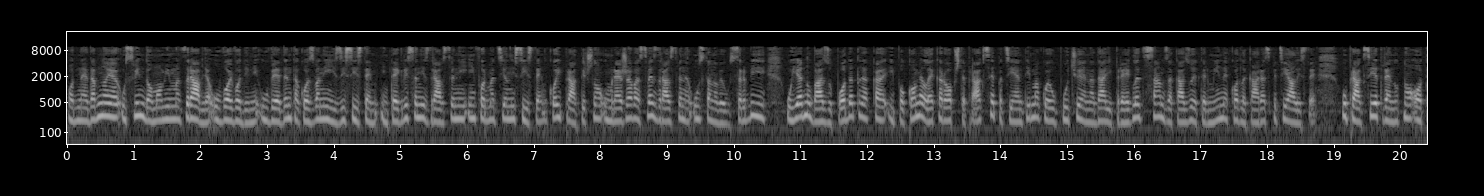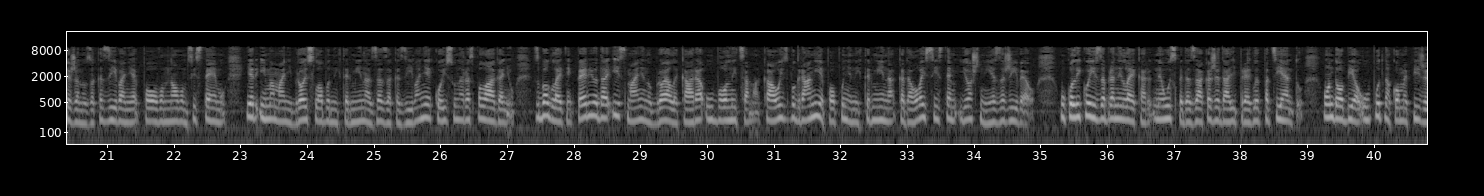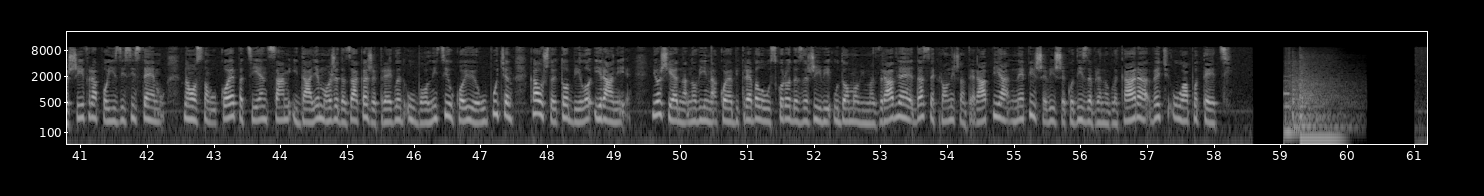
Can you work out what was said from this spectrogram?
Odnedavno je u svim domovima zdravlja u Vojvodini uveden takozvani EASY sistem, integrisani zdravstveni informacioni sistem koji praktično umrežava sve zdravstvene ustanove u Srbiji u jednu bazu podataka i po kome lekar opšte prakse pacijentima koje upućuje na dalji pregled sam zakazuje termine kod lekara specijaliste. U praksi je trenutno otežano zakazivanje po ovom novom sistemu jer ima manji broj slobodnih termina za zakazivanje koji su na raspolaganju zbog letnjeg perioda i smanjenog broja lekara lekara u bolnicama, kao i zbog ranije popunjenih termina kada ovaj sistem još nije zaživeo. Ukoliko izabrani lekar ne uspe da zakaže dalji pregled pacijentu, on dobija uput na kome piše šifra po izi sistemu, na osnovu koje pacijent sam i dalje može da zakaže pregled u bolnici u koju je upućen, kao što je to bilo i ranije. Još jedna novina koja bi trebalo uskoro da zaživi u domovima zdravlja je da se hronična terapija ne piše više kod izabranog lekara, već u apoteci.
